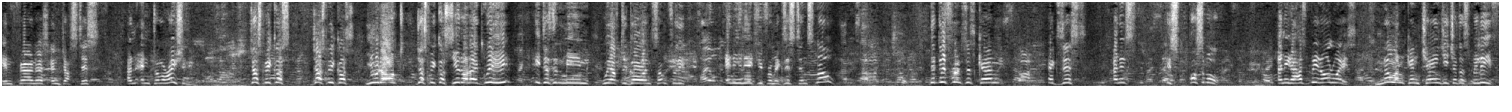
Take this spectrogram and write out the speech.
in fairness and justice and intoleration. Just because, just because you don't, just because you don't agree, it doesn't mean we have to go and simply annihilate you from existence. No, the differences can exist, and it's it's possible, and it has been always. No one can change each other's belief,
